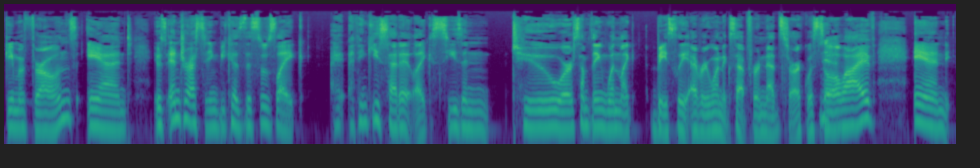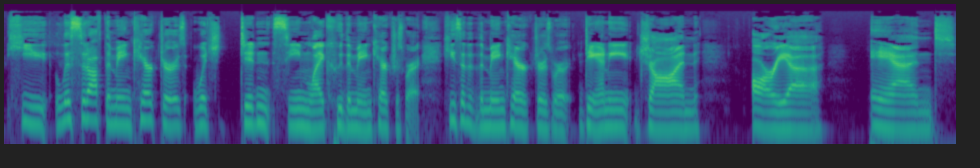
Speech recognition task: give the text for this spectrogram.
game of thrones. And it was interesting because this was like i, I think he said it like season two or something when like basically everyone except for ned stark was still Yeah. alive. And he listed off the main characters which didn't seem like who the main characters were. He said that the main characters were dany jon arya and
